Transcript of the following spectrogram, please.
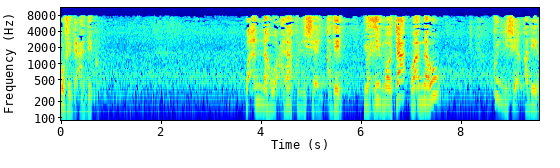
أوفي بعهدكم. وأنه على كل شيء قدير. يحيي الموتى وأنه كل شيء قدير.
